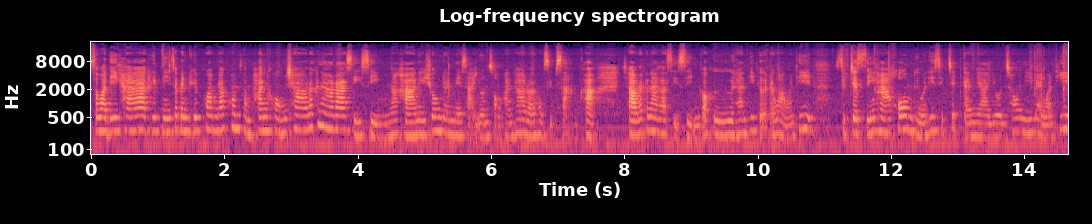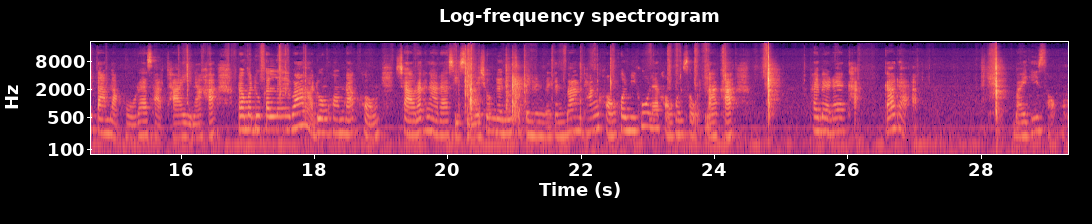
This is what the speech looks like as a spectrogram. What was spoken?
สวัสดีค่ะ คลิปนี้จะเป็นคลิปความรักความสัมพันธ์ของชาวลัคนาราศีสิงห์นะคะ ในช่วงเดือนเมษายน 2563 ค่ะ ชาวลัคนาราศีสิงห์ก็คือท่านที่เกิดระหว่างวันที่ 17 สิงหาคม ถึงวันที่ 17 กันยายน ช่องนี้แบ่งวันที่ตามหลักโหราศาสตร์ไทยนะคะ เรามาดูกันเลยว่าดวงความรักของชาวลัคนาราศีสิงห์ในช่วงเดือนนี้จะเป็นอย่างไรกันบ้าง ทั้งของคนมีคู่และของคนโสดนะคะไพ่ใบแรกค่ะก้าดาบใบที่สอง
